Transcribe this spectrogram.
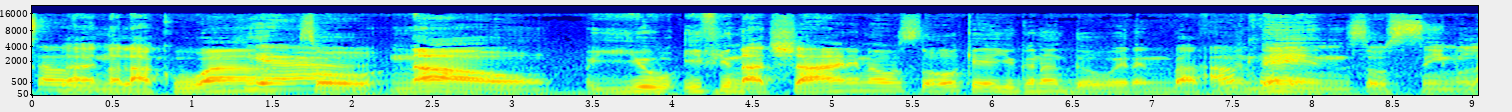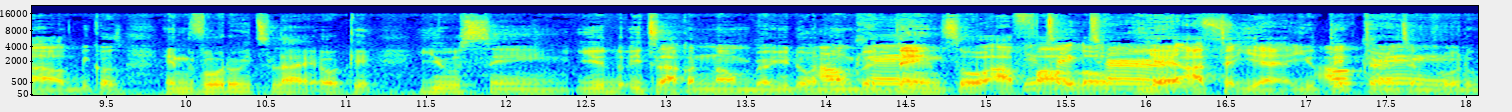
so like Nolakua. Yeah. So now you, if you're not shy, you know, so okay, you're gonna do it and bathroom okay. and then so sing loud because in voodoo it's like okay, you sing, you do, it's like a number, you do a okay. number, then so I you follow. Yeah, I take yeah, you take okay. turns in voodoo.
